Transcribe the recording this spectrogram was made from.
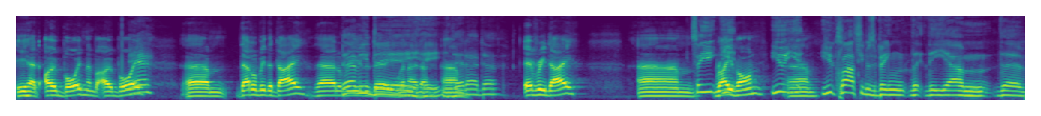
he had Oh Boy, remember Oh Boy? Yeah. Um, that'll be the day. That'll be the day when I Day, die. Um, every day. Um, So you rave you, on. You you, um, you class him as being the the um the,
